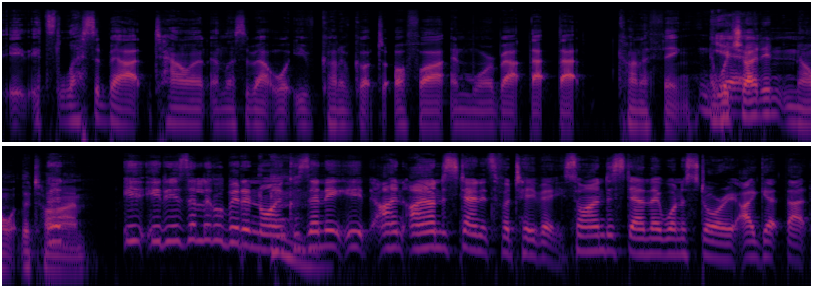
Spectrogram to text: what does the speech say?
it, it's less about talent and less about what you've kind of got to offer and more about that that kind of thing, which I didn't know at the time. It, it is a little bit annoying because then it, it I, I understand it's for TV, so I understand they want a story. I get that,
